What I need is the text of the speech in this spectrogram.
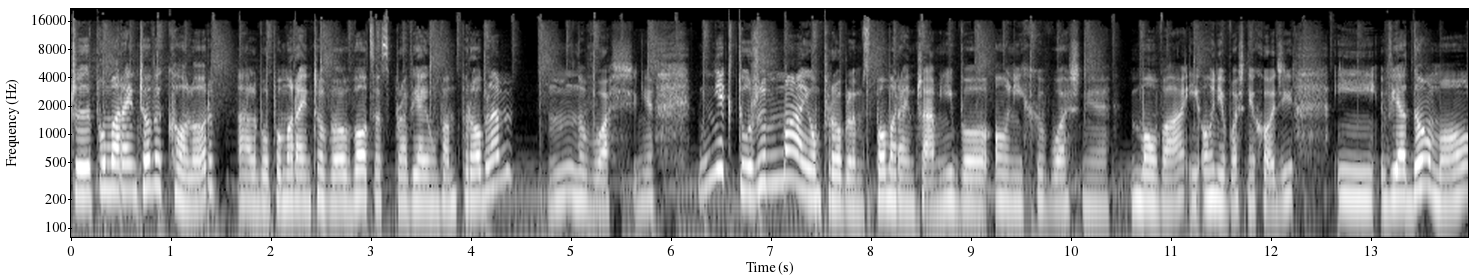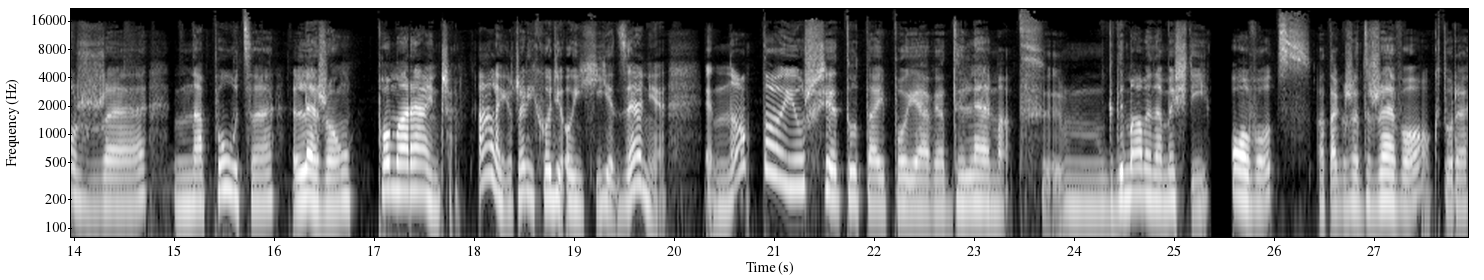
Czy pomarańczowy kolor albo pomarańczowe owoce sprawiają Wam problem? Mm, no właśnie. Niektórzy mają problem z pomarańczami, bo o nich właśnie mowa i o nie właśnie chodzi. I wiadomo, że na półce leżą pomarańcze. Ale jeżeli chodzi o ich jedzenie, no to już się tutaj pojawia dylemat. Gdy mamy na myśli owoc, a także drzewo, które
